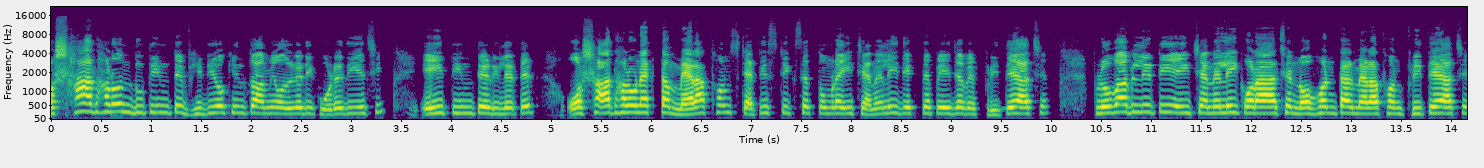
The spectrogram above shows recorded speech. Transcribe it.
অসাধারণ দু তিনটে ভিডিও কিন্তু আমি অলরেডি করে দিয়েছি। এই তিনটে রিলেটেড অসাধারণ একটা ম্যারাথন স্ট্যাটিস্টিক্সের তোমরা এই চ্যানেলেই দেখতে পেয়ে যাবে ফ্রিতে আছে। প্রবাবিলিটি এই চ্যানেলেই করা আছে, ন ঘণ্টার ম্যারাথন ফ্রিতে আছে।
